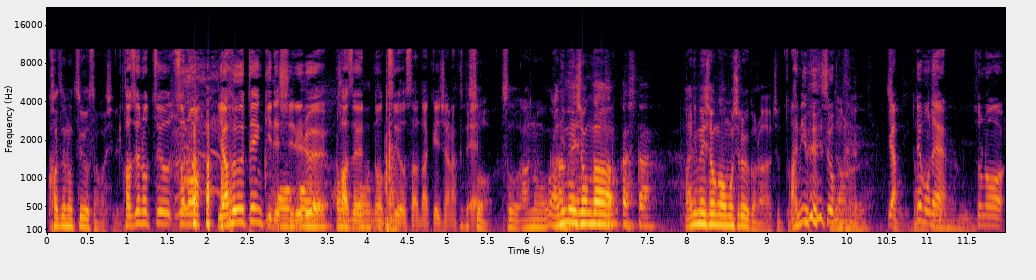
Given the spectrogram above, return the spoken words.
風の強さが知れる。風の強その ヤフー天気で知れる風の強さだけじゃなくて。そうそうあのアニメーションが特化した。アニメーションが面白いからちょっとアニメーション。ダウンロード。いやそうでもねうんその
